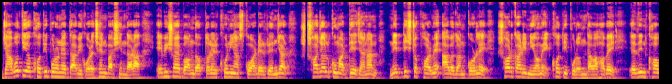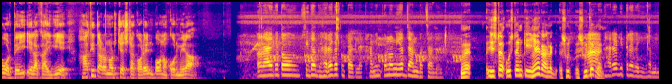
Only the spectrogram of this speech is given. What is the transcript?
যাবতীয় ক্ষতিপূরণের দাবি করেছেন বাসিন্দারা এ বিষয়ে বন দপ্তরের খুনিয়া স্কোয়াডের রেঞ্জার সজল কুমার দে জানান নির্দিষ্ট ফর্মে আবেদন করলে সরকারি নিয়মে ক্ষতিপূরণ দেওয়া হবে এদিন খবর পেয়ে এলাকায় গিয়ে হাতি তাড়ানোর চেষ্টা করেন বনকর্মীরা और आए के तो सीधा घरे के टूटा गया हमिन कोनो नियर जान बचा ली মানে इस टाइम उस टाइम के यहीं रहलक सूते हाँ, में घरे भीतरे रही हमिन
